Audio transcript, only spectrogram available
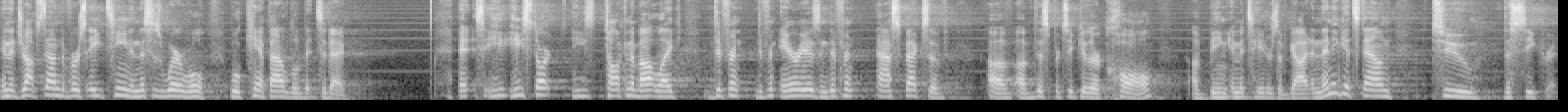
and it drops down to verse 18, and this is where we'll, we'll camp out a little bit today. And so he, he start, he's talking about like different, different areas and different aspects of, of, of this particular call of being imitators of God. And then he gets down to the secret.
